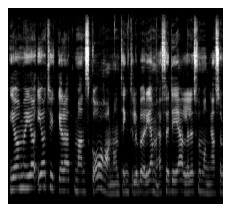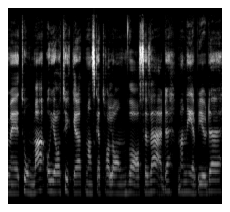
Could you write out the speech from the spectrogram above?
Ja, men jag, jag, tycker att man ska ha någonting till att börja med. För Det är alldeles för många som är tomma. Och Jag tycker att man ska tala om vad för värde man erbjuder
